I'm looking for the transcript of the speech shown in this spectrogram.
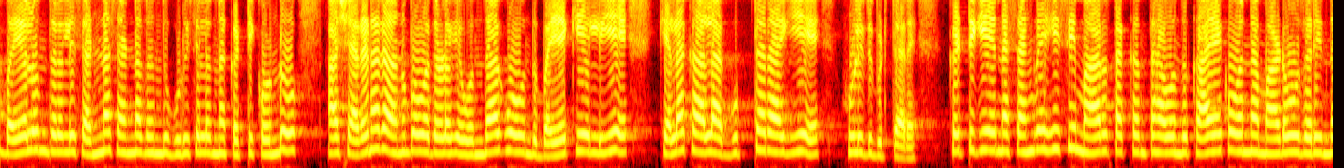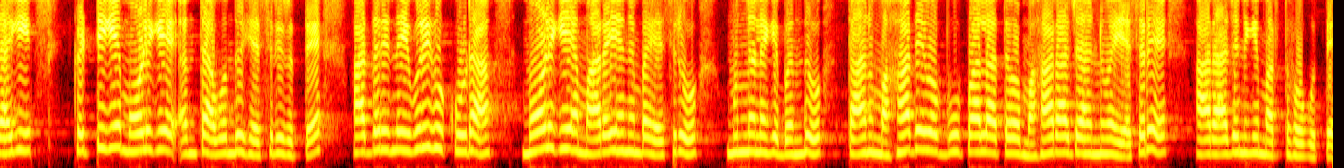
ಬಯಲೊಂದರಲ್ಲಿ ಸಣ್ಣ ಸಣ್ಣದೊಂದು ಗುಡಿಸಲನ್ನು ಕಟ್ಟಿಕೊಂಡು ಆ ಶರಣರ ಅನುಭವದೊಳಗೆ ಒಂದಾಗುವ ಒಂದು ಬಯಕೆಯಲ್ಲಿಯೇ ಕೆಲ ಕಾಲ ಗುಪ್ತರಾಗಿಯೇ ಉಳಿದು ಬಿಡ್ತಾರೆ. ಕಟ್ಟಿಗೆಯನ್ನು ಸಂಗ್ರಹಿಸಿ ಮಾರತಕ್ಕಂತಹ ಒಂದು ಕಾಯಕವನ್ನು ಮಾಡುವುದರಿಂದಾಗಿ ಕಟ್ಟಿಗೆ ಮೋಳಿಗೆ ಅಂತ ಒಂದು ಹೆಸರಿರುತ್ತೆ. ಆದ್ದರಿಂದ ಇವರಿಗೂ ಕೂಡ ಮೋಳಿಗೆಯ ಮಾರಯ್ಯನೆಂಬ ಹೆಸರು ಮುನ್ನೆಲೆಗೆ ಬಂದು ತಾನು ಮಹಾದೇವ ಭೂಪಾಲ ಅಥವಾ ಮಹಾರಾಜ ಅನ್ನುವ ಹೆಸರೇ ಆ ರಾಜನಿಗೆ ಮರೆತು ಹೋಗುತ್ತೆ.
